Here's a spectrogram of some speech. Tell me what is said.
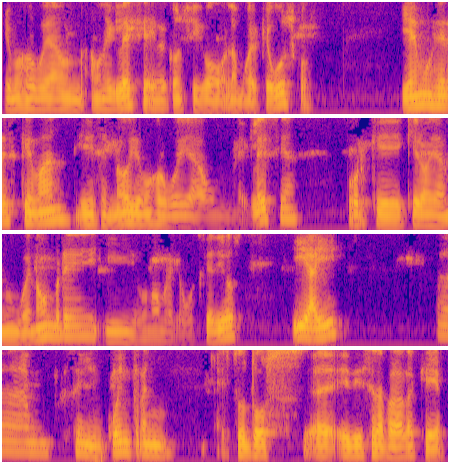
yo mejor voy a, una iglesia y me consigo la mujer que busco. Y hay mujeres que van y dicen, no, yo mejor voy a una iglesia porque quiero hallarme un buen hombre y un hombre que busque a Dios. Y ahí se encuentran estos dos, eh, y dice la palabra que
